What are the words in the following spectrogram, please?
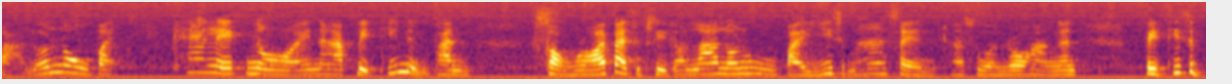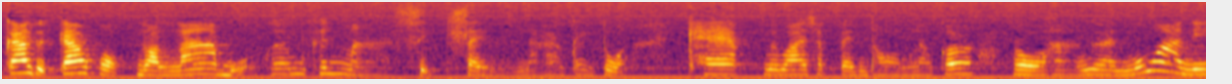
ลาดลดลงไปแค่เล็กน้อยนะคะ ปิดที่ 1,284 ดอลลาร์ลดลงไป 25 เซนต์นะส่วนโลหะเงินปิดที่ 19.96 ดอลลาร์บวกเพิ่มขึ้นมา 10 เซนต์นะคะแกว่งตัวแคบไม่ว่าจะเป็นทองแล้วก็โลหะเงินเมื่อวานนี้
